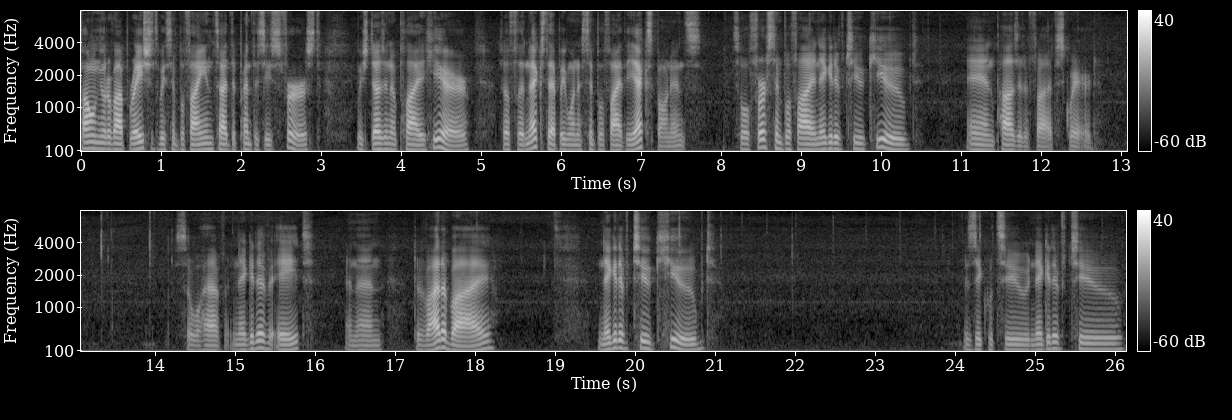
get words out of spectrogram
Following order of operations, we simplify inside the parentheses first, which doesn't apply here. So for the next step, we want to simplify the exponents. So we'll first simplify negative 2 cubed and positive 5 squared. So we'll have negative 8 and then divided by negative 2 cubed is equal to negative 2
